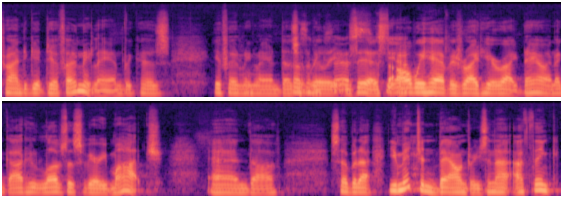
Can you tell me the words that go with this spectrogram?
trying to get to if only land because if only land doesn't, doesn't really exist. exist. Yeah. All we have is right here, right now, and a God who loves us very much. And uh, so, but I, you mentioned boundaries, and I, I think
